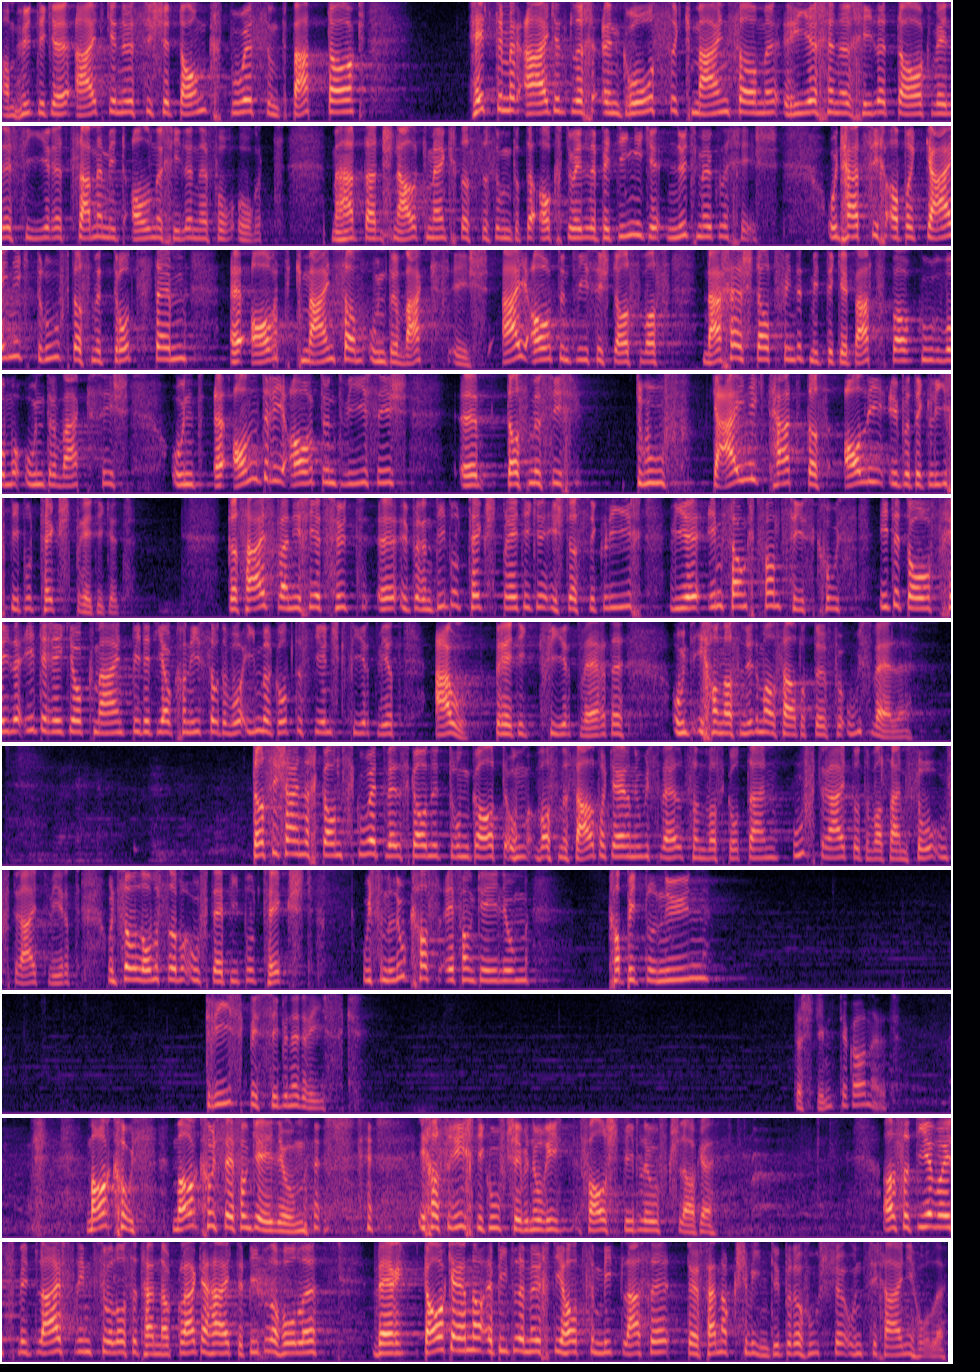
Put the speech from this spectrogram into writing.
Am heutigen eidgenössischen Dank, Buß- und Betttag hätten wir eigentlich einen grossen gemeinsamen Riechener Kirchentag feiern zusammen mit allen Kirchen vor Ort. Man hat dann schnell gemerkt, dass das unter den aktuellen Bedingungen nicht möglich ist. Und hat sich aber geeinigt darauf, dass man trotzdem eine Art gemeinsam unterwegs ist. Eine Art und Weise ist das, was nachher stattfindet mit dem Gebetsparcours, wo man unterwegs ist. Und eine andere Art und Weise ist, äh, dass man sich darauf geeinigt hat, dass alle über den gleichen Bibeltext predigen. Das heißt, wenn ich jetzt heute äh, über einen Bibeltext predige, ist das der gleich wie im St. Franziskus, in der Dorfkirche, in der Regiogemeinde, bei der Diakonissen oder wo immer Gottesdienst gefeiert wird, auch Predigt gefeiert werden. Und ich kann also nicht einmal selber dürfen auswählen. Das ist eigentlich ganz gut, weil es gar nicht darum geht, um was man selber gerne auswählt, sondern was Gott einem aufträgt oder was einem so aufträgt wird. Und so lassen wir auf den Bibeltext aus dem Lukas-Evangelium, Kapitel 9, 30 bis 37. Das stimmt ja gar nicht. Markus, Markus Evangelium. Ich habe es richtig aufgeschrieben, nur falsch die Bibel aufgeschlagen. Also die, die jetzt mit Livestream zuhören, haben noch Gelegenheit, die Bibel holen. Wer da gerne eine Bibel möchte haben zum Mitlesen, darf auch noch geschwind überhuschen und sich eine holen.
